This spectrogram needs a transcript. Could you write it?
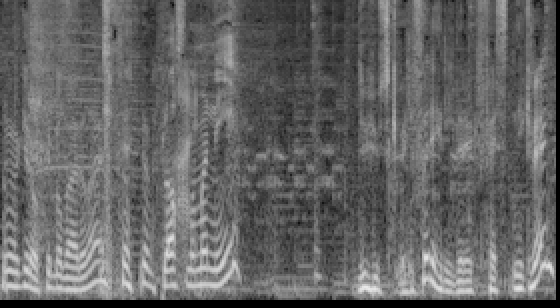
Kråken på her og der. Plass nummer ni. Du husker vel foreldrefesten i kveld?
